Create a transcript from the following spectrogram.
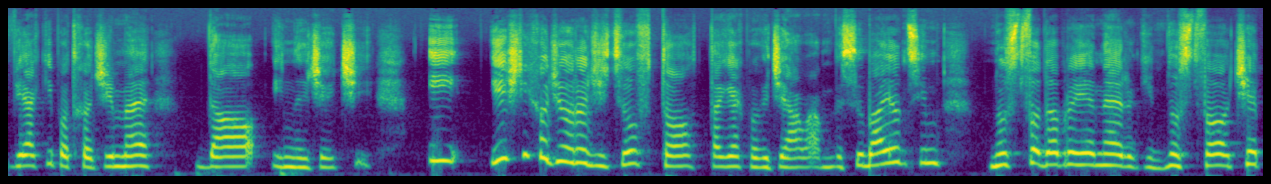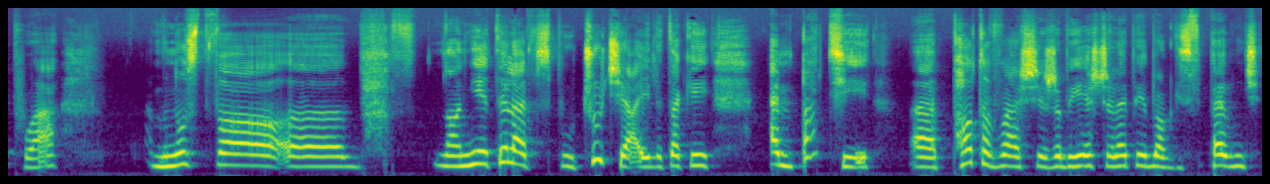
w jaki podchodzimy do innych dzieci. I jeśli chodzi o rodziców, to tak jak powiedziałam, wysyłając im mnóstwo dobrej energii, mnóstwo ciepła, mnóstwo e, no nie tyle współczucia, ile takiej empatii e, po to właśnie, żeby jeszcze lepiej mogli spełnić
